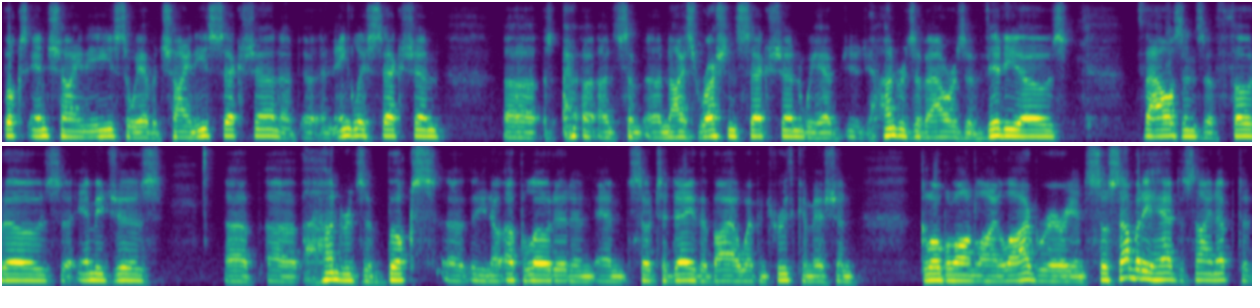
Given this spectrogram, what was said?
books in chinese. So we have a chinese section a, a, an english section uh, a, some, a nice russian section. We have hundreds of hours of videos thousands of photos uh, images uh, uh, hundreds of books, uh, you know, uploaded, and and so today the Bioweapon Truth Commission global online library, and so somebody had to sign up to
